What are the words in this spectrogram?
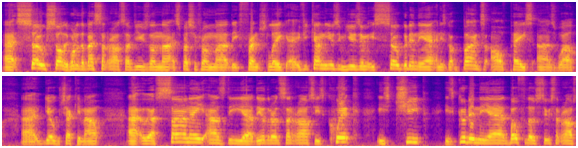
Uh, so solid. One of the best centre halves I've used on that, especially from uh, the French league. Uh, if you can use him, use him. He's so good in the air and he's got bags of pace as well. Uh, go check him out. Uh, we have Sane as the the other centre halves. He's quick, he's cheap, He's good in the air. Both of those two centre halves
